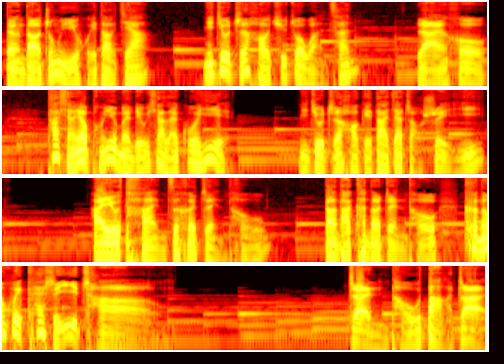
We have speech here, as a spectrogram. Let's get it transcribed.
等到终于回到家，你就只好去做晚餐。然后，他想要朋友们留下来过夜，你就只好给大家找睡衣，还有毯子和枕头。当他看到枕头，可能会开始一场枕头大战。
